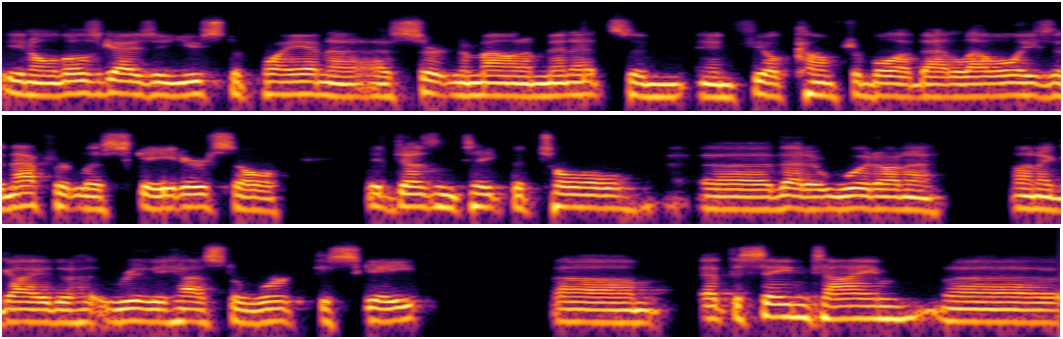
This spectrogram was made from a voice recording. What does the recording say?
you know, those guys are used to playing a, a, certain amount of minutes and, and feel comfortable at that level. He's an effortless skater, so it doesn't take the toll uh, that it would on a on a guy that really has to work to skate. Um, at the same time, uh,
